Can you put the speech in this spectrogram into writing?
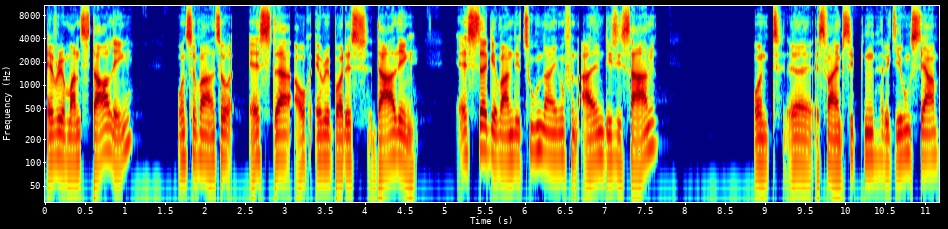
everyone's darling. Und so war also Esther auch everybody's darling. Esther gewann die Zuneigung von allen, die sie sahen. Und äh, es war im siebten Regierungsjahr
